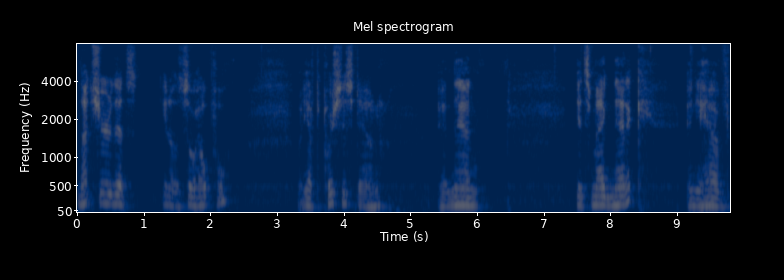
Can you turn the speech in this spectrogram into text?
Not sure that's, you know, so helpful, but you have to push this down and then it's magnetic and you have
